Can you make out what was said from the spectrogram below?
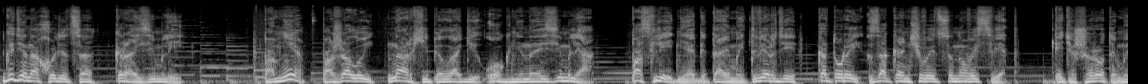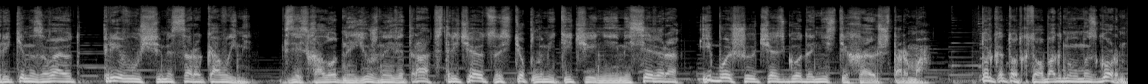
Где находится край Земли? По мне, пожалуй, на архипелаге Огненная Земля, последней обитаемой тверди, которой заканчивается новый свет. Эти широты моряки называют ревущими сороковыми – Здесь холодные южные ветра встречаются с теплыми течениями севера и большую часть года не стихают шторма. Только тот, кто обогнул мыс Горн,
